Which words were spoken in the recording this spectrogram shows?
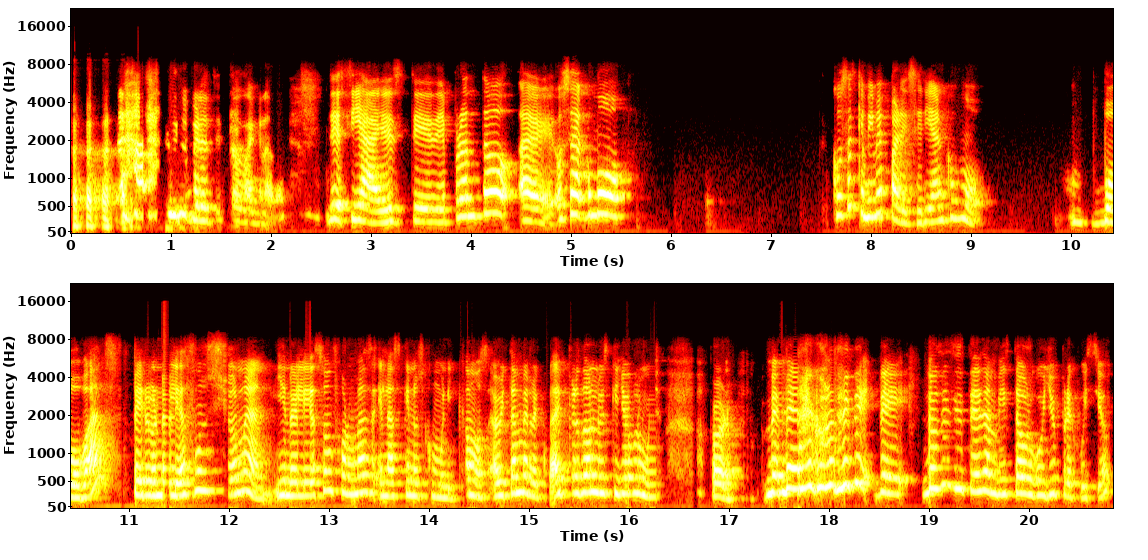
pero sí está sangrado. Decía, este, de pronto, eh, o sea, como cosas que a mí me parecerían como bobas, pero en realidad funcionan y en realidad son formas en las que nos comunicamos. Ahorita me recuerdo, ay, perdón Luis, que yo hablo mucho, pero me, me recordé de, no sé si ustedes han visto Orgullo y Prejuicio,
